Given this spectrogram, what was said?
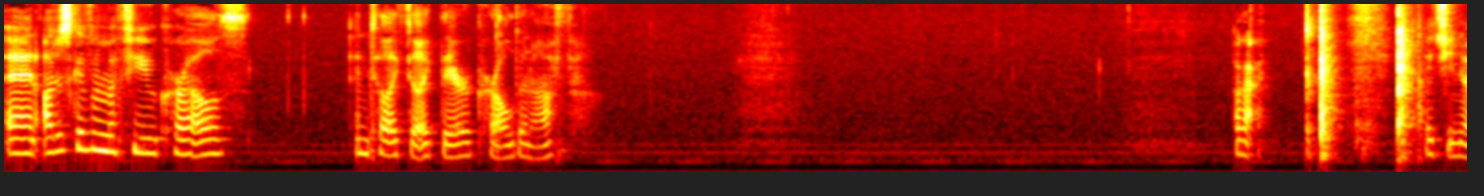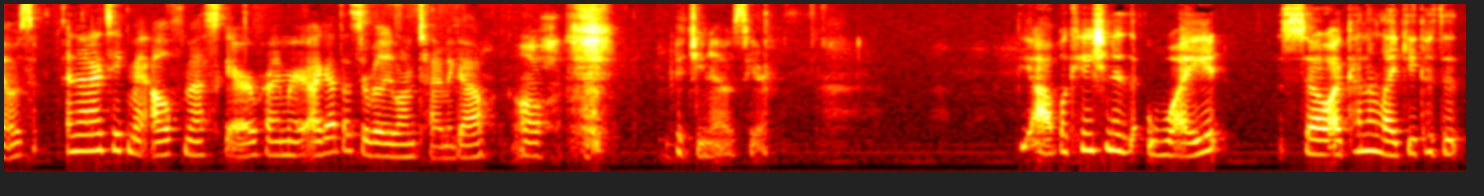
And I'll just give them a few curls until I feel like they're curled enough. Okay. Itchy nose. And then I take my e.l.f. mascara primer. I got this a really long time ago. Oh, itchy nose here. The application is white, so I kind of like it because it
